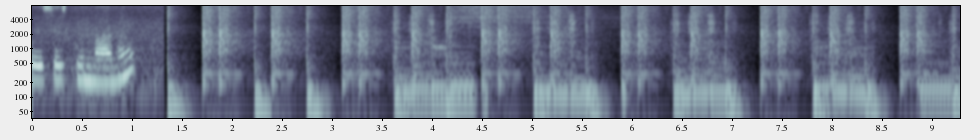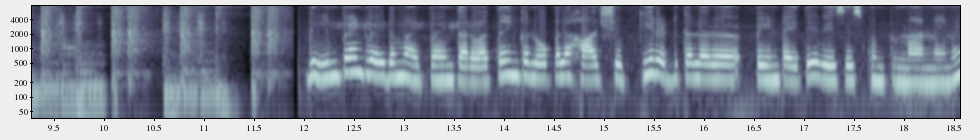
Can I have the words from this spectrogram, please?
వేసేస్తున్నాను. గ్రీన్ పెయింట్ వేయడం అయిపోయిన తర్వాత ఇంకా లోపల హార్ట్ షేప్కి రెడ్ కలర్ పెయింట్ అయితే వేసేసుకుంటున్నాను నేను.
